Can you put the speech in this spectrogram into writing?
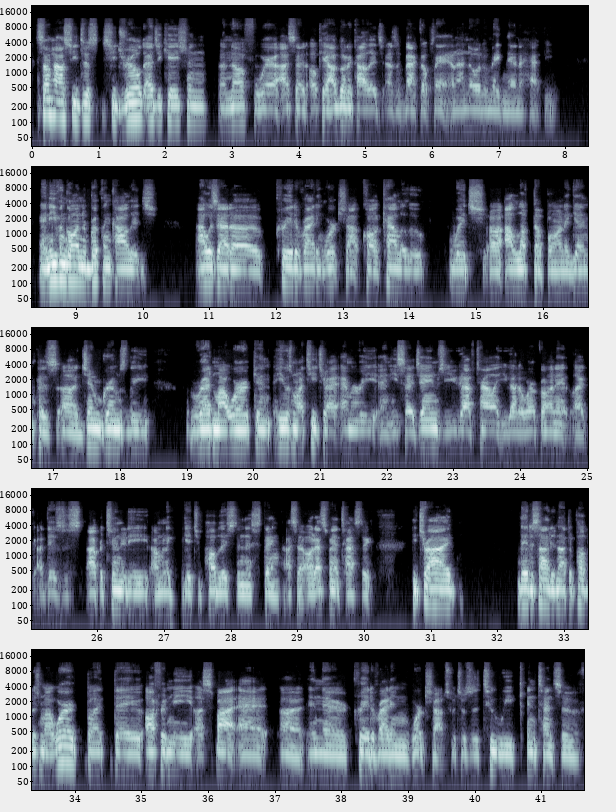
somehow she just she drilled education enough where I said, okay, I'll go to college as a backup plan, and I know it'll make Nana happy. And even going to Brooklyn College, I was at a creative writing workshop called Callaloo, which uh, I lucked up on again because uh, Jim Grimsley read my work and he was my teacher at Emory and he said, James, you have talent, you got to work on it. Like uh, there's this opportunity. I'm going to get you published in this thing. I said, oh, that's fantastic. He tried. They decided not to publish my work, but they offered me a spot at uh, in their creative writing workshops, which was a two week intensive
